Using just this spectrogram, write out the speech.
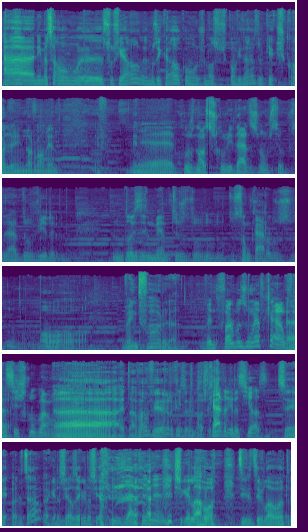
Há animação uh, social, musical com os nossos convidados? O que é que escolhem normalmente? É, é... com os nossos convidados vamos ter a oportunidade de ouvir dois elementos do, do São Carlos. Oh, vem de fora. Vem de fora, mas um é de cá, o ah. Francisco Lobão. Ah, estava a ver. Quer dizer, nós... Cada graciosa. Sim, então, a graciosa é graciosa. Exatamente. Cheguei lá, estive, estive lá ontem.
